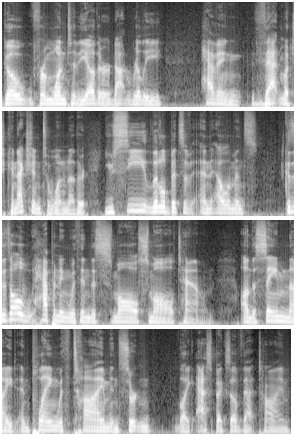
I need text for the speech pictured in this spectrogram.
go from one to the other not really having that much connection to one another you see little bits of and elements because it's all happening within this small small town on the same night and playing with time in certain like aspects of that time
